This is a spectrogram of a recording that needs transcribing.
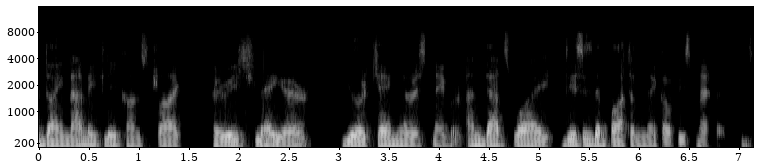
to dynamically construct for each layer your k nearest neighbor. And that's why this is the bottleneck of this method. It's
